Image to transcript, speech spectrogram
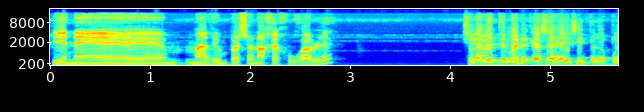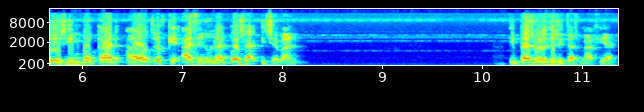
¿Tiene más de un personaje jugable? Solamente manejas a sí, pero puedes invocar a otros que hacen una cosa y se van. Y para eso necesitas magia.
